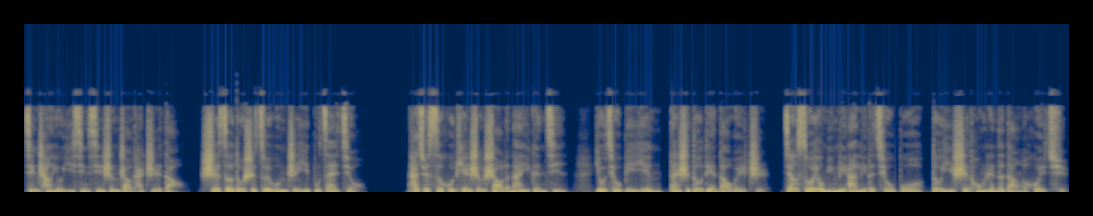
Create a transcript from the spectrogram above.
经常有异性新生找他指导，实则都是醉翁之意不在酒。他却似乎天生少了那一根筋，有求必应，但是都点到为止，将所有明里暗里的秋波都一视同仁的挡了回去。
